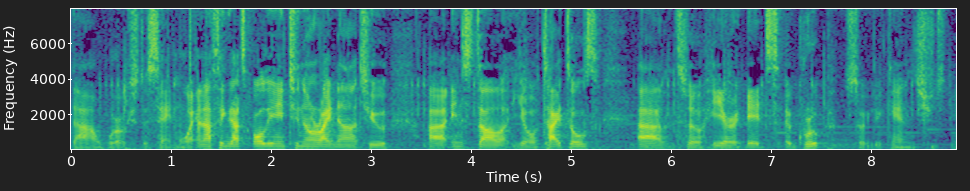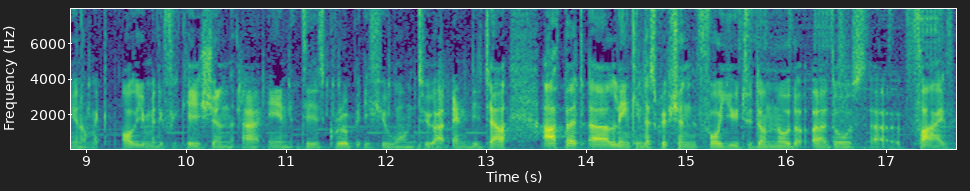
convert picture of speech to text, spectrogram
that works the same way. And I think that's all you need to know right now to uh, install your titles. Um, so here it's a group, so you can you know make all your modification uh, in this group if you want to add any detail. I've put a link in description for you to download uh, those uh, five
